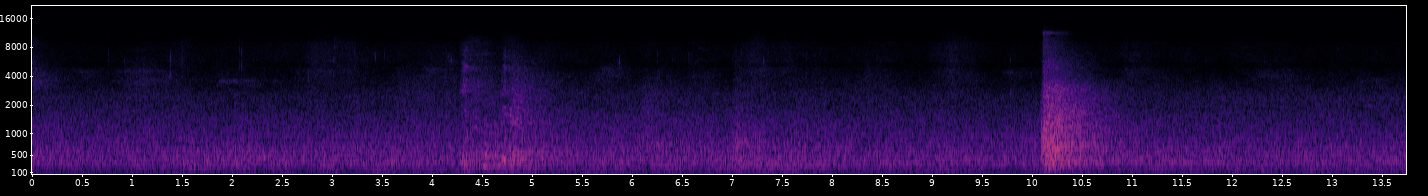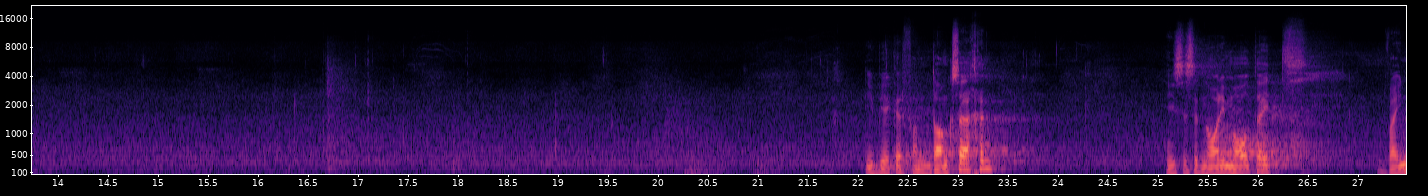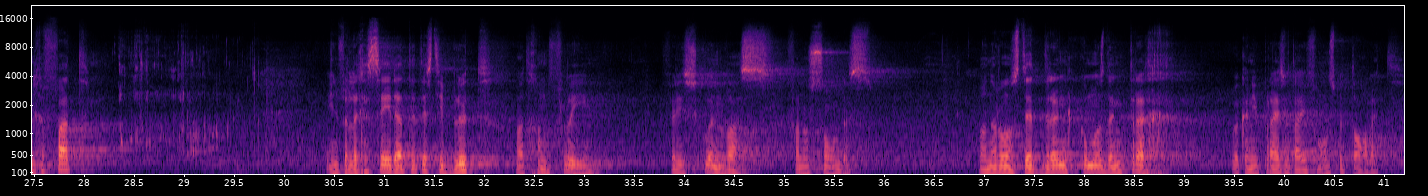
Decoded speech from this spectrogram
Die beker van danksegging. Jesus het na die maaltyd wyn gevat en vir hulle gesê dat dit is die bloed wat gaan vloei vir die skoonwas van ons sondes. Wanneer ons dit drink, kom ons dink terug ook aan die prys wat hy vir ons betaal het.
